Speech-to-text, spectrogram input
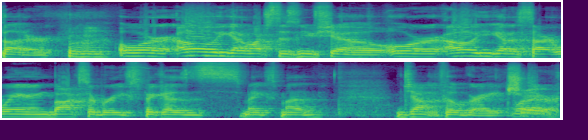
butter," Mm-hmm. or "Oh, you got to watch this new show," or "Oh, you got to start wearing boxer briefs because it makes my junk feel great." Sure. Whatever.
